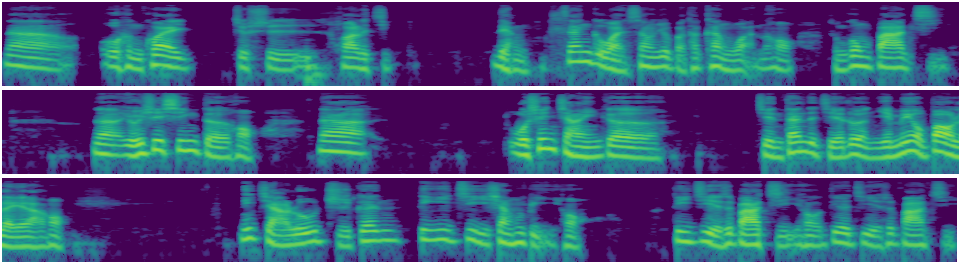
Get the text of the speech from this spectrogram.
那我很快就是花了几两三个晚上就把它看完了哈，总共八集。那有一些心得哈。那我先讲一个简单的结论，也没有爆雷啦哈。你假如只跟第一季相比哈。第一季也是八集，哈，第二季也是八集。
